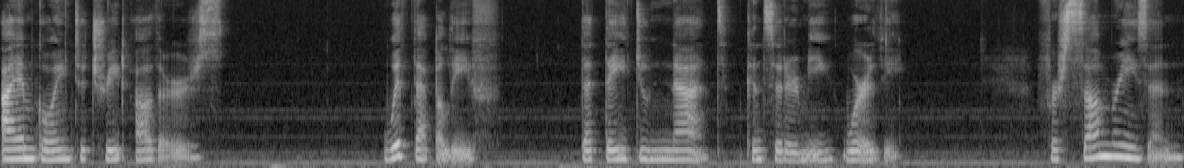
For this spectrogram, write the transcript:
I am going to treat others with that belief that they do not consider me worthy. For some reason,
